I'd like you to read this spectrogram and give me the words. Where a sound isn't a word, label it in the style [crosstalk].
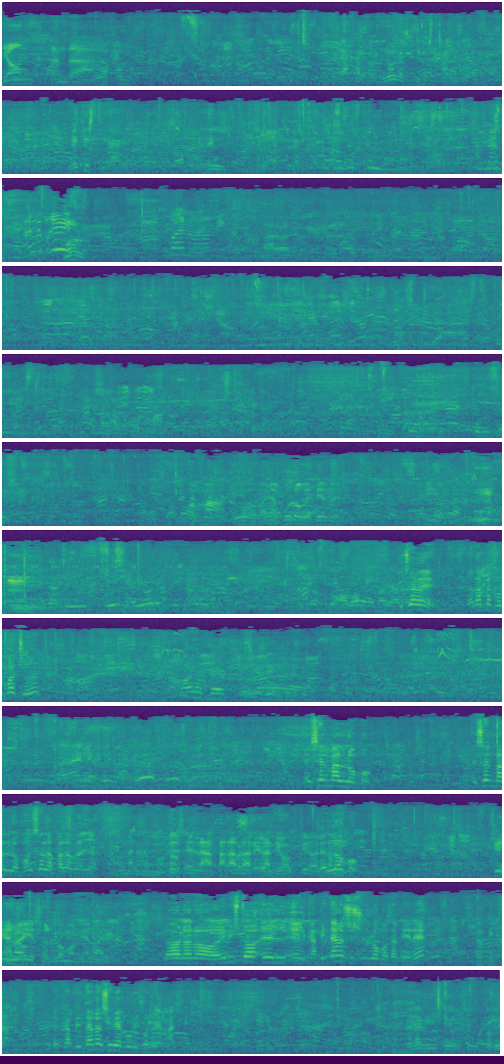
young and uh, Relájalo, no los tires tanto. No hay que temperaturas molt. Bueno. Vale, vale. Mamá, tío, vaya culo que tiene. Escúchame, ganas mejor macho, ¿eh? Es el más lomo. Es el más lomo, esa es la palabra ya. El mal lomo. Esa es la palabra del antiguo tío. El lomo. Ya no hay esos lomos, ya no hay. No, no, no. He visto el, el capitano es un lomo también, ¿eh? Capitán. El capitano sí voy a cubrir con él.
